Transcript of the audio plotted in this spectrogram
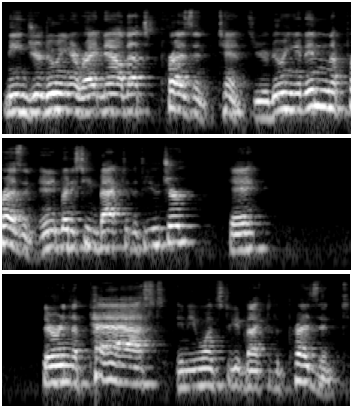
means you're doing it right now. That's present tense. You're doing it in the present. Anybody seen Back to the Future? Okay. They're in the past and he wants to get back to the present.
